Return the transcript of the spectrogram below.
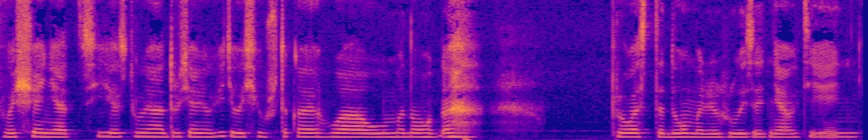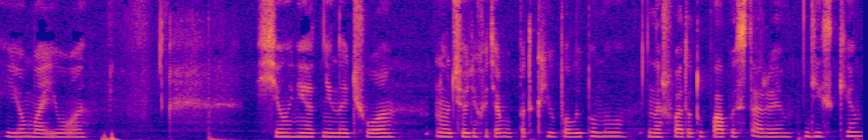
Вообще нет. Я с двумя друзьями увиделась и уж такая, вау, много. Просто дома лежу изо дня в день. Ё-моё. Сил нет ни на чё. Ну, вот сегодня хотя бы под кью полы помыла. Нашла тут у папы старые диски.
